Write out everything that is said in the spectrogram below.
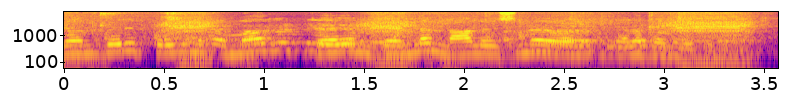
என் பேர் பிரவீன்குமார் கேஎம் டென்னில் நாலு வருஷமாக வேலை வேலை பார்த்துருக்கேன்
